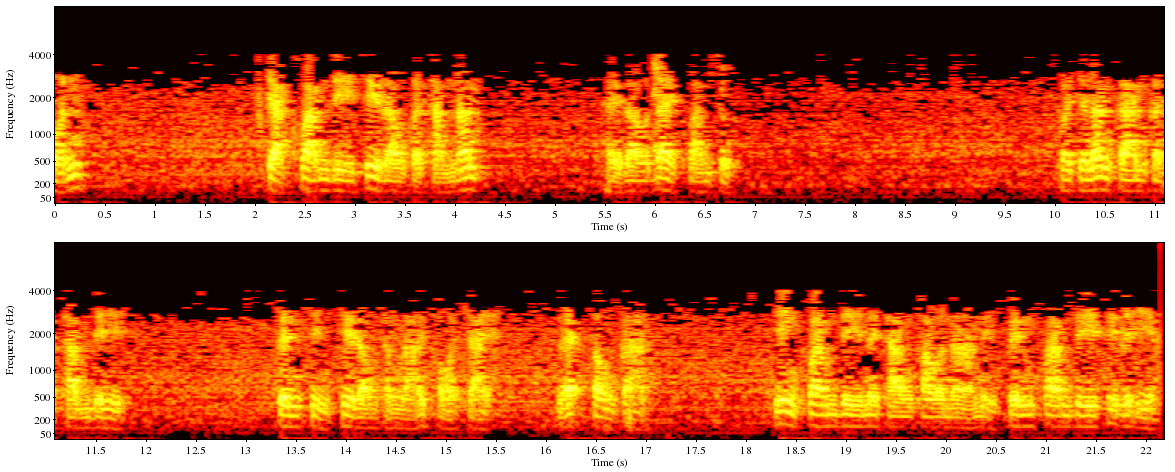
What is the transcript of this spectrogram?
ผล จากความดีที่เรากระทำนั้น ให้เราได้ความสุข เพราะฉะนั้นการกระทำดี เป็นสิ่งที่เราทั้งหลายพอใจ และต้องการยิ่งความดีในทางภาวนานี่เป็นความดีที่ละเอียด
